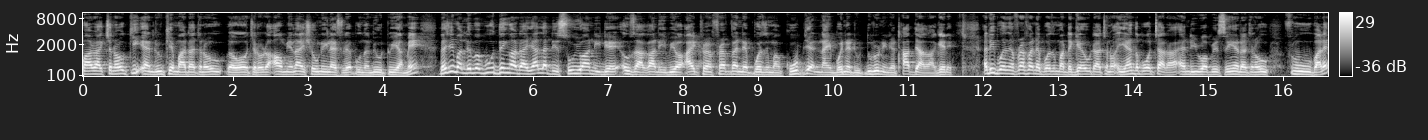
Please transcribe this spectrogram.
မှာဒါကျွန်တော်တို့ Key Andrew ခင်မှာဒါကျွန်တော်တို့ကျွန်တော်တို့အောင်မြင်လိုက်ရှုံးနေလိုက်ဆိုတဲ့ပုံစံမျိုးတွေ့ရမယ်လက်ရှိမှာ Liverpool အသင်းကဒါရလက်တွေဆိုးရွားနေတဲ့ဥစ္စာကနေပြီးတော့ Itran Frankfurt နဲ့ပွဲစဉ်မှာဂိုးပြတ်နိုင်ပွဲနဲ့တူသူတို့အနေနဲ့ထပြလာခဲ့တယ်အဲ့ဒီပွဲစဉ် Frankfurt နဲ့ပွဲစဉ်မှာတကယ်ဟုတ်ဒါကျွန်တော်အရန်သဘောကျတာ Andy Robertson ရဲ့ဒါကျွန်တော်တို့ဖူဗါလဲ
